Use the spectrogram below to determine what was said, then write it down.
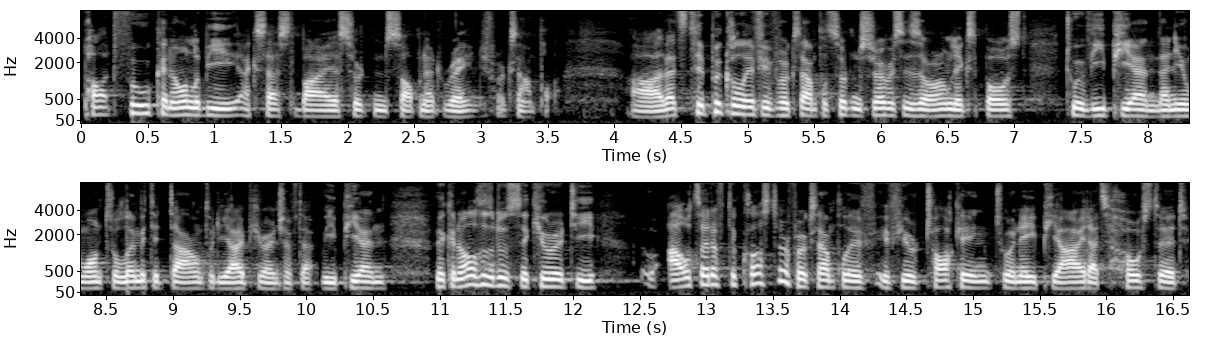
pod foo can only be accessed by a certain subnet range, for example. Uh, that's typical if you, for example, certain services are only exposed to a VPN, then you want to limit it down to the IP range of that VPN. We can also do security outside of the cluster. For example, if, if you're talking to an API that's hosted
